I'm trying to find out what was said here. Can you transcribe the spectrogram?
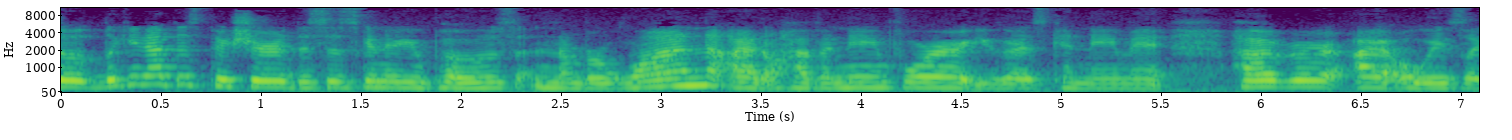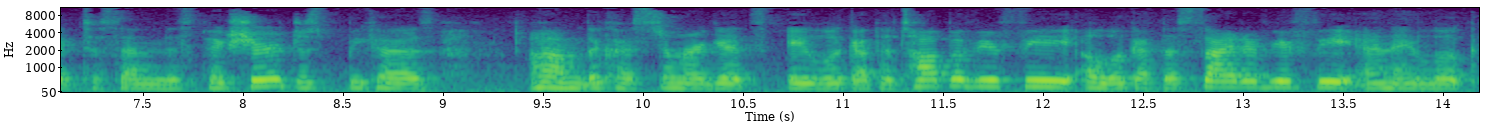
so looking at this picture, this is going to be pose number one. I don't have a name for it. You guys can name it. However, I always like to send this picture just because um, the customer gets a look at the top of your feet, a look at the side of your feet, and a look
